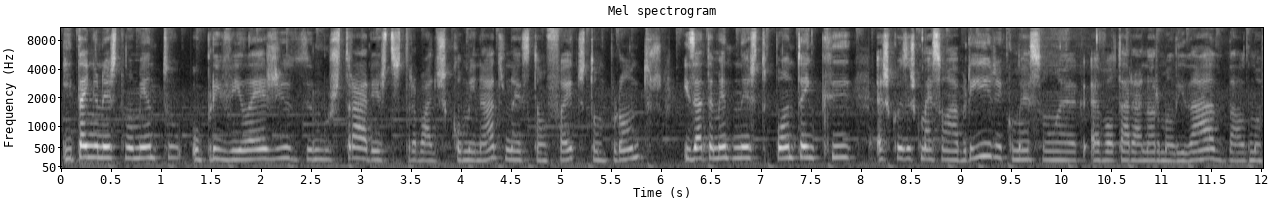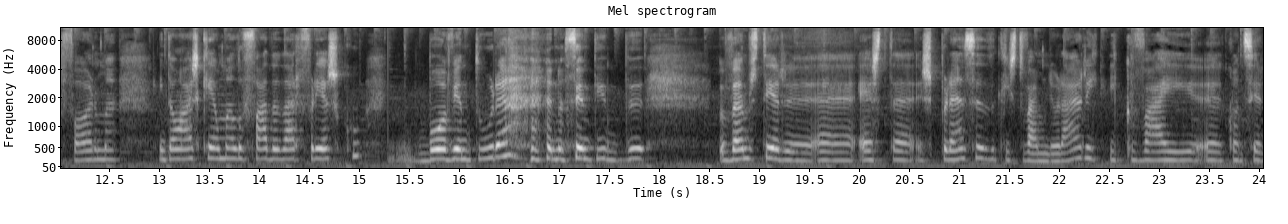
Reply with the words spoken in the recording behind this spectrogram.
E tenho neste momento o privilégio de mostrar estes trabalhos culminados, né, estão feitos, estão prontos, exatamente neste ponto em que as coisas começam a abrir e começam a, a voltar à normalidade de alguma forma. Então acho que é uma lufada de ar fresco, boa aventura, no sentido de vamos ter uh, esta esperança de que isto vai melhorar e, e que vai uh, acontecer,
